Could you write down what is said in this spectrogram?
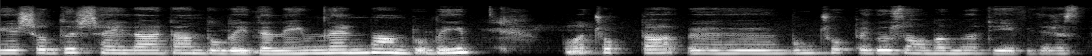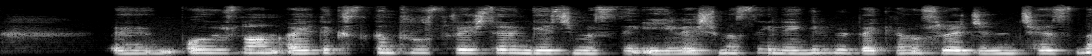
yaşadığı şeylerden dolayı, deneyimlerinden dolayı buna çok da bunu çok da göze alamıyor diyebiliriz. O yüzden aradaki sıkıntılı süreçlerin geçmesi, iyileşmesiyle ilgili bir bekleme sürecinin içerisinde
